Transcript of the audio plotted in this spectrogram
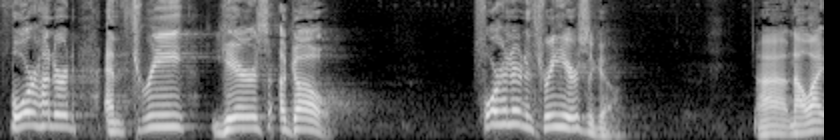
403 years ago. 403 years ago. Uh, now, I,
